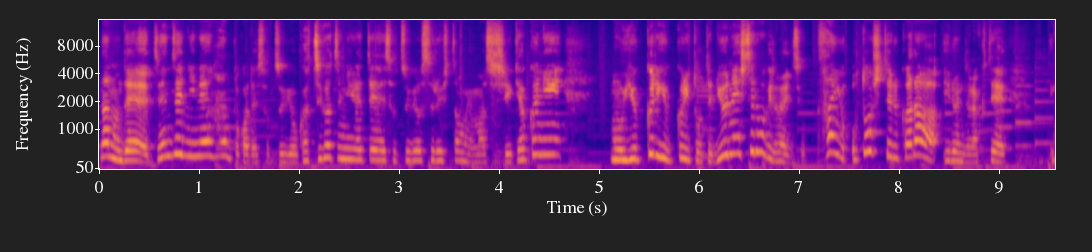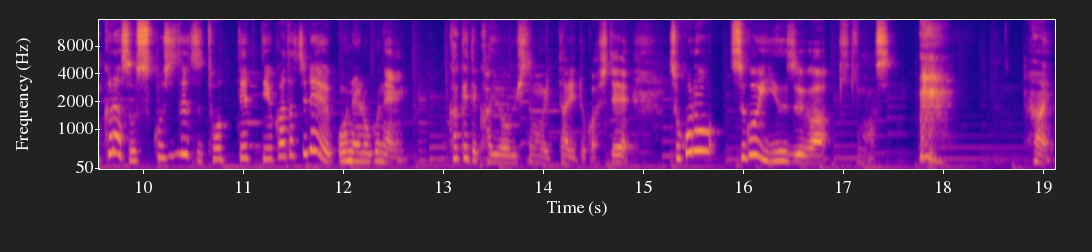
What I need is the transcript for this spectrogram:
なので、全然2年半とかで卒業、ガチガチに入れて卒業する人もいますし、逆にもうゆっくりゆっくり取って留年してるわけじゃないんですよ。単位落としてるからいるんじゃなくて、クラスを少しずつ取ってっていう形で5年6年かけて通う人もいたりとかしてそこのすごい融通が効きます はい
